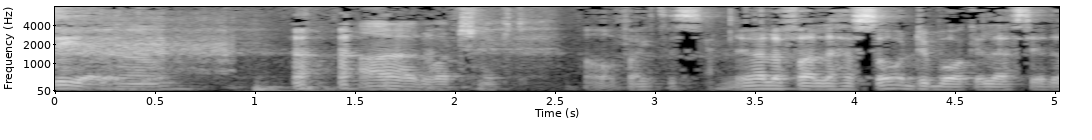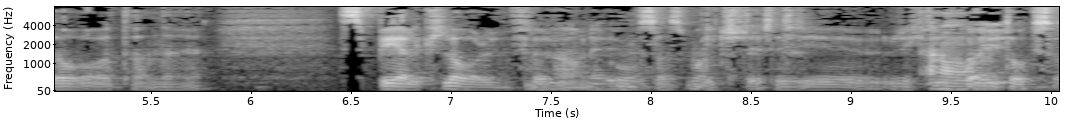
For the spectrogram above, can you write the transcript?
Ja, ja. Ja, det hade varit snyggt. Ja, faktiskt. Nu är i alla fall Hazard tillbaka läste jag idag att han är spelklar inför Ja, det är onsdagens match. viktigt. Det är riktigt Han var skönt ju också.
